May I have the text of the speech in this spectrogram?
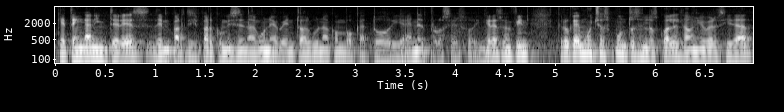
que tengan interés en participar, como dices, en algún evento, alguna convocatoria, en el proceso de ingreso, en fin, creo que hay muchos puntos en los cuales la universidad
